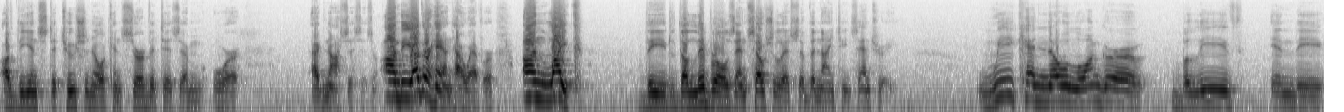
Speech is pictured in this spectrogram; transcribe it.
of the institutional conservatism or agnosticism. On the other hand, however, unlike the, the liberals and socialists of the 19th century, we can no longer believe in the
